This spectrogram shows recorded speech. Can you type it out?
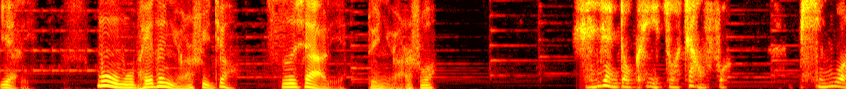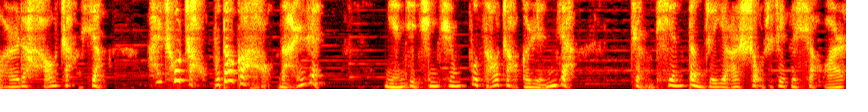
夜里，木母陪她女儿睡觉，私下里对女儿说：“人人都可以做丈夫，凭我儿的好长相，还愁找不到个好男人？年纪轻轻不早找个人家，整天瞪着眼儿守着这个小儿。”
